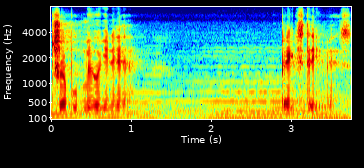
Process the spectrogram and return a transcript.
Troubled millionaire. Bank statements.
